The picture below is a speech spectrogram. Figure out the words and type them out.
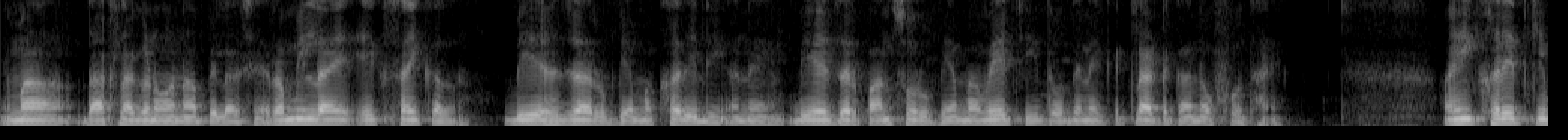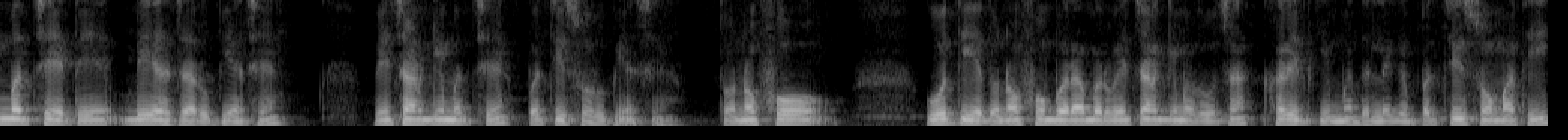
એમાં દાખલા ગણવાના આપેલા છે. રમીલાએ એક સાયકલ બે હજાર રૂપિયામાં ખરીદી અને બે હજાર પાંચસો રૂપિયામાં વેચી તો તેને કેટલા ટકા નફો થાય? અહીં ખરીદ કિંમત છે તે બે હજાર રૂપિયા છે, વેચાણ કિંમત છે પચીસો રૂપિયા છે. તો નફો ગોતીએ તો નફો બરાબર વેચાણ કિંમત ઓછા ખરીદ કિંમત, એટલે કે પચીસોમાંથી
